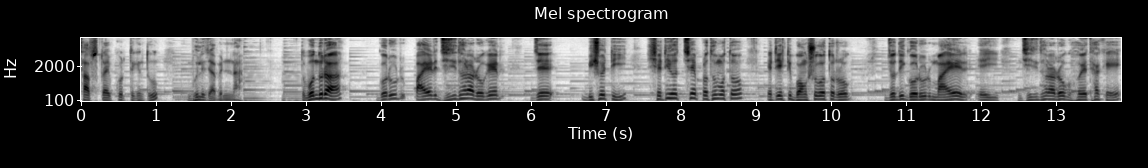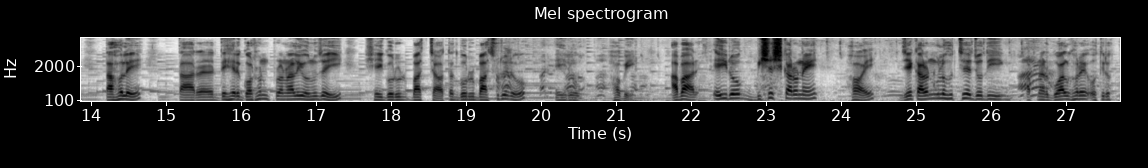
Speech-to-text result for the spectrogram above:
সাবস্ক্রাইব করতে কিন্তু ভুলে যাবেন না। তো বন্ধুরা, গরুর পায়ের ঝিঝি ধরা রোগের যে বিষয়টি, সেটি হচ্ছে প্রথমত এটি একটি বংশগত রোগ। যদি গরুর মায়ের এই ঝিঝি ধরা রোগ হয়ে থাকে, তাহলে তার দেহের গঠন প্রণালী অনুযায়ী সেই গরুর বাচ্চা, অর্থাৎ গরুর বাছুরেরও এই রোগ হবে। আবার এই রোগ বিশেষ কারণে হয়, যে কারণগুলো হচ্ছে যদি আপনার গোয়াল ঘরে অতিরিক্ত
